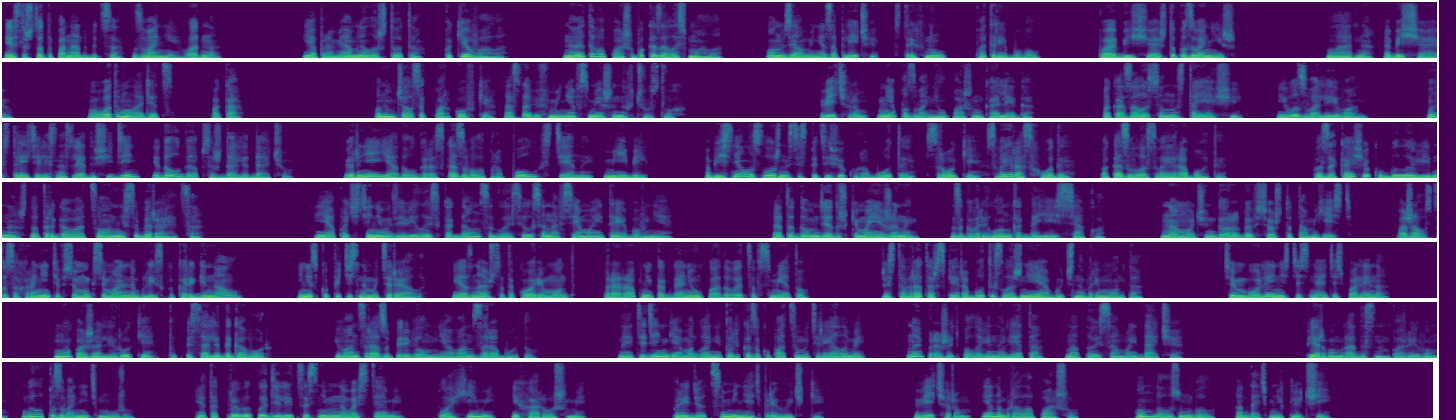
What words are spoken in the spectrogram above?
«Если что-то понадобится, звони, ладно?» Я промямлила что-то, покивала. Но этого Пашу показалось мало. Он взял меня за плечи, встряхнул, потребовал. «Пообещай, что позвонишь». «Ладно, обещаю». «Вот и молодец. Пока». Он умчался к парковке, оставив меня в смешанных чувствах. Вечером мне позвонил Пашин коллега. Оказалось, он настоящий. Его звали Иван. Мы встретились на следующий день и долго обсуждали дачу. Вернее, я долго рассказывала про пол, стены, мебель, Объясняла сложности специфику работы, сроки, свои расходы, показывала свои работы. По заказчику было видно, что торговаться он не собирается. Я почти не удивилась, когда он согласился на все мои требования. «Это дом дедушки моей жены», — заговорил он, когда я иссякла. «Нам очень дорого все, что там есть. Пожалуйста, сохраните все максимально близко к оригиналу. И не скупитесь на материалы. Я знаю, что такое ремонт, Прораб никогда не укладывается в смету. Реставраторские работы сложнее обычного ремонта. Тем более не стесняйтесь, Полина. Мы пожали руки, подписали договор. Иван сразу перевел мне аванс за работу. На эти деньги я могла не только закупаться материалами, но и прожить половину лета на той самой даче. Первым радостным порывом было позвонить мужу. Я так привыкла делиться с ним новостями, плохими и хорошими. Придется менять привычки. Вечером я набрала Пашу. Он должен был отдать мне ключи.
